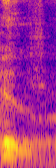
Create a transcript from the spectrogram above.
two.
